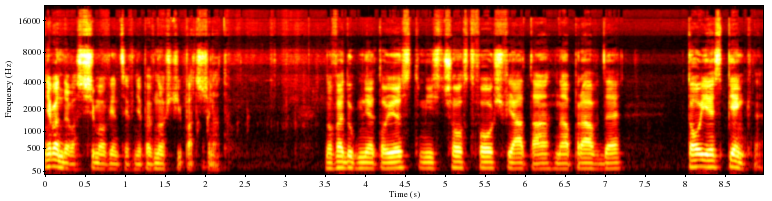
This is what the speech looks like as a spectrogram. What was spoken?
Nie będę Was trzymał więcej w niepewności, patrzcie na to. No według mnie to jest mistrzostwo świata, naprawdę. To jest piękne.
